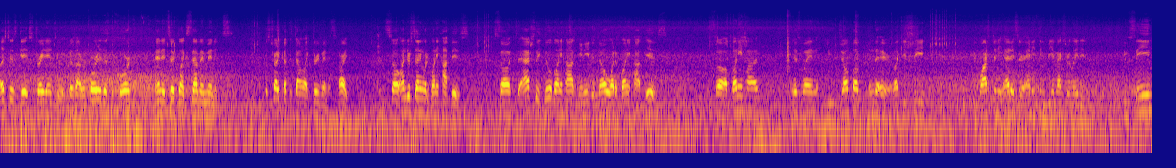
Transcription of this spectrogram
let's just get straight into it because I recorded this before and it took like seven minutes. Let's try to cut this down to like three minutes. All right. So, understanding what a bunny hop is. So to actually do a bunny hop, you need to know what a bunny hop is. So a bunny hop is when you jump up in the air. Like you see, if you've watched any edits or anything BMX related, you've seen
